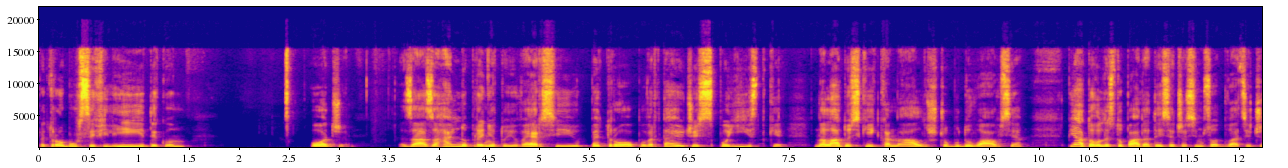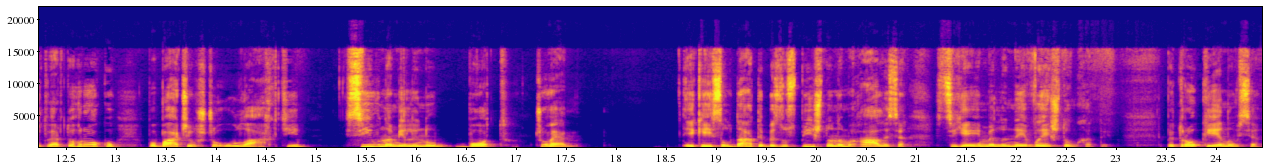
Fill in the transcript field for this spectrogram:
Петро був сифілітиком. Отже, за загальноприйнятою версією, Петро, повертаючись з поїздки на Ладоський канал, що будувався, 5 листопада 1724 року побачив, що у Лахті сів на мілину бот човен, який солдати безуспішно намагалися з цієї милини виштовхати. Петро кинувся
